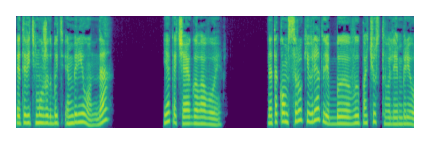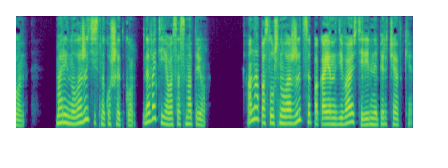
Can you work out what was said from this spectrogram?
«Это ведь может быть эмбрион, да?» Я качаю головой. На таком сроке вряд ли бы вы почувствовали эмбрион. «Марина, ложитесь на кушетку. Давайте я вас осмотрю». Она послушно ложится, пока я надеваю стерильные перчатки.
